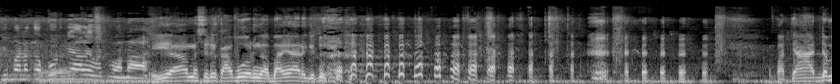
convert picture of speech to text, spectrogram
gimana kaburnya lewat mana? Iya, masih dikabur nggak bayar gitu. Tempatnya adem.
